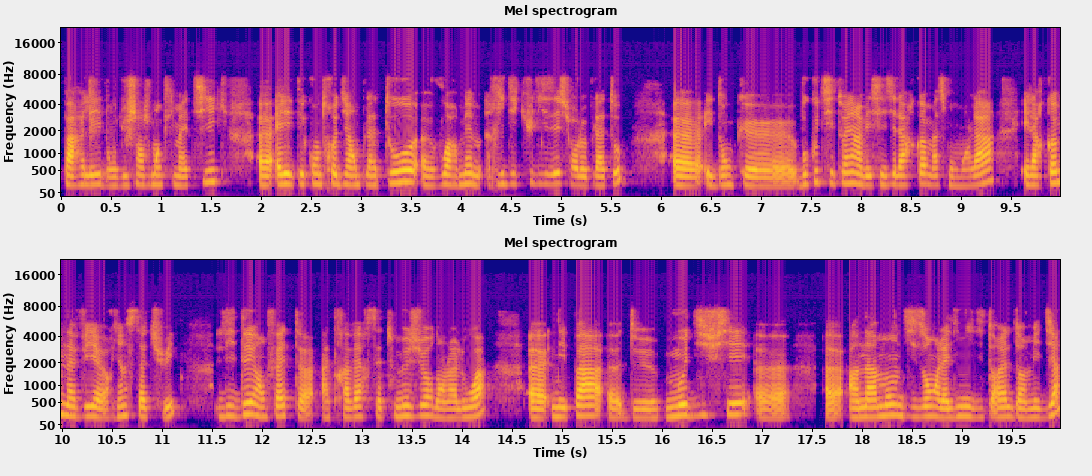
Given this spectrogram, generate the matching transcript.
parlait donc du changement climatique, elle était contredite en plateau, voire même ridiculisée sur le plateau. Euh, et donc, euh, beaucoup de citoyens avaient saisi l'ARCOM à ce moment-là, et l'ARCOM n'avait euh, rien statué. L'idée, en fait, à travers cette mesure dans la loi, n'est pas de modifier un amont, disons, à la ligne éditoriale d'un média,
